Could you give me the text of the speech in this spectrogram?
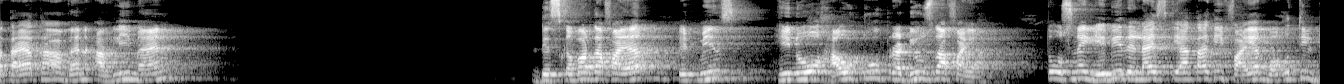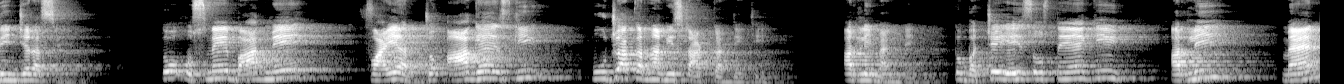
बताया था when early man discover the fire it means he know how to produce the fire तो उसने ये भी रियलाइज किया था कि फायर बहुत ही डेंजरस है तो उसने बाद में फायर जो आग है इसकी पूजा करना भी स्टार्ट कर दी थी अर्ली मैन ने तो बच्चे यही सोचते हैं कि early man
